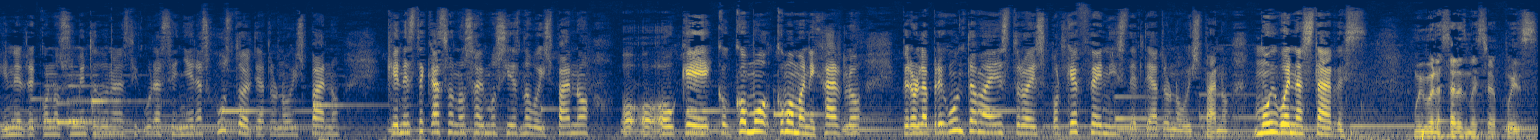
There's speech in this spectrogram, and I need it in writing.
en el reconocimiento de una de las figuras señeras justo del Teatro Nuevo Hispano, que en este caso no sabemos si es Nuevo Hispano o, o, cómo, cómo manejarlo, pero la pregunta, maestro, es ¿por qué Fénix del Teatro Nuevo Hispano? Muy buenas tardes. Muy buenas tardes, maestra. Pues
